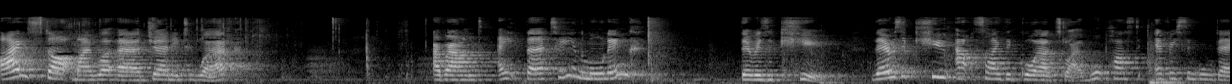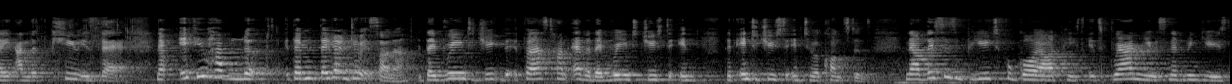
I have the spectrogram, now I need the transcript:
I start my uh, journey to work around 8.30 in the morning. There is a queue. There is a queue outside the Goyard store. I walk past every single day and the queue is there. Now, if you have looked, they, they don't do it, Sana. They've reintroduced, the first time ever, they've reintroduced it in, they've introduced it into a Constance. Now, this is a beautiful Goyard piece. It's brand new, it's never been used.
